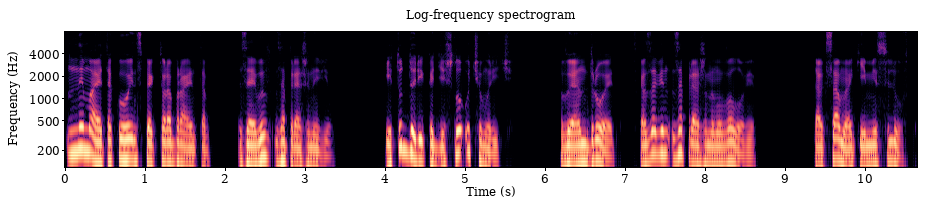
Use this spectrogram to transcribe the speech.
Немає такого інспектора Брайанта, заявив запряжений віл. І тут до Ріка дійшло, у чому річ. Ви андроїд, сказав він запряженому волові. Так само, як і міс Люфт.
